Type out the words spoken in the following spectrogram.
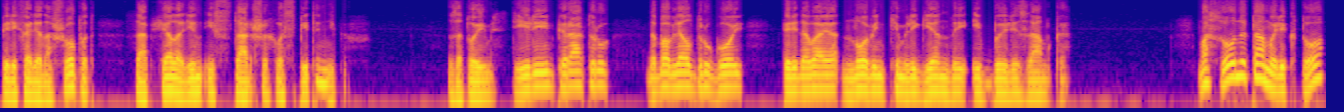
переходя на шепот, сообщал один из старших воспитанников. Зато им мстили императору, добавлял другой, передавая новеньким легенды и были замка. Масоны там или кто,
